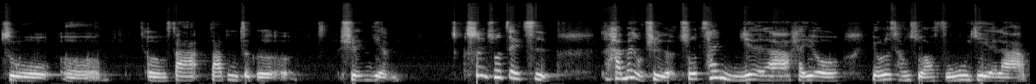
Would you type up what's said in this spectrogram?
做呃呃发发布这个宣言。所以说这次还蛮有趣的，说餐饮业啊，还有游乐场所啊、服务业啦，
